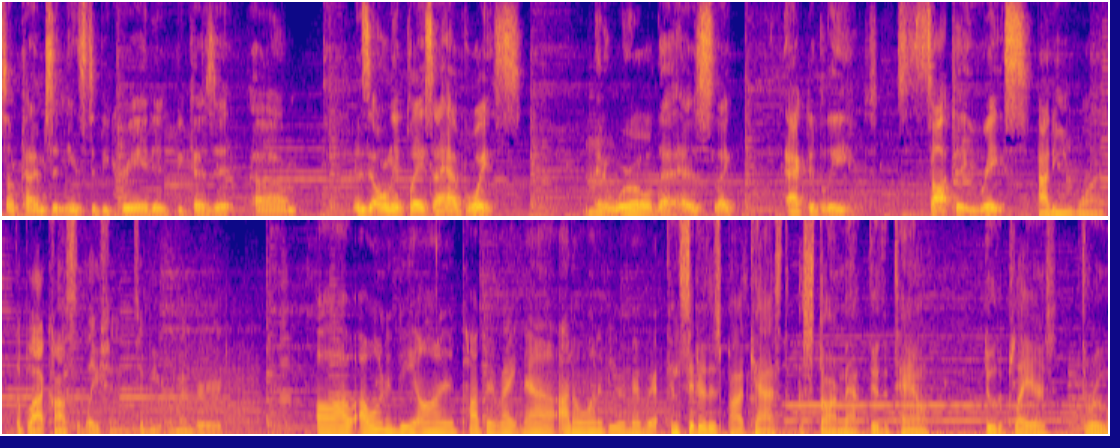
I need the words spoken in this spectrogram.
Sometimes it needs to be created because it um, is the only place I have voice Mm. in a world that has like actively sought to erase. How do you want the Black Constellation to be remembered? Oh, I, I want to be on and popping right now. I don't want to be remembered. Consider this podcast a star map through the town, through the players, through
